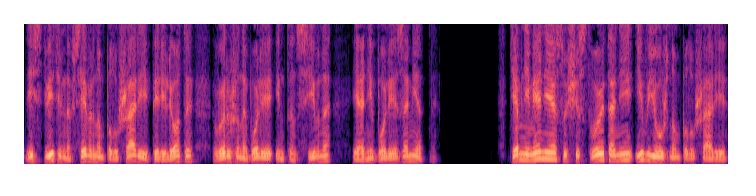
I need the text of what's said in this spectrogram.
Действительно, в северном полушарии перелеты выражены более интенсивно, и они более заметны. Тем не менее, существуют они и в южном полушарии.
